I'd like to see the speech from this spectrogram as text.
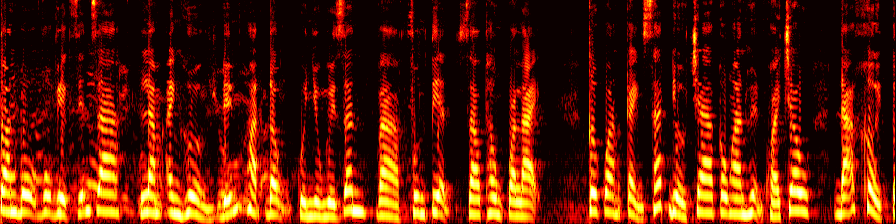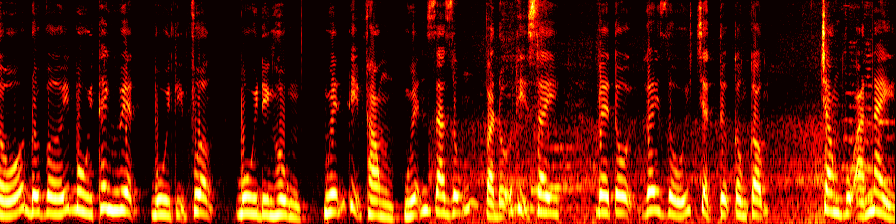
Toàn bộ vụ việc diễn ra làm ảnh hưởng đến hoạt động của nhiều người dân và phương tiện giao thông qua lại cơ quan cảnh sát điều tra công an huyện Khói Châu đã khởi tố đối với Bùi Thanh Huyện, Bùi Thị Phượng, Bùi Đình Hùng, Nguyễn Thị Phòng, Nguyễn Gia Dũng và Đỗ Thị Xây về tội gây dối trật tự công cộng. Trong vụ án này,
